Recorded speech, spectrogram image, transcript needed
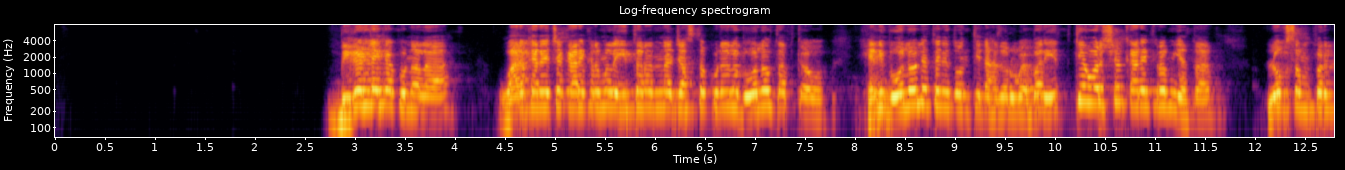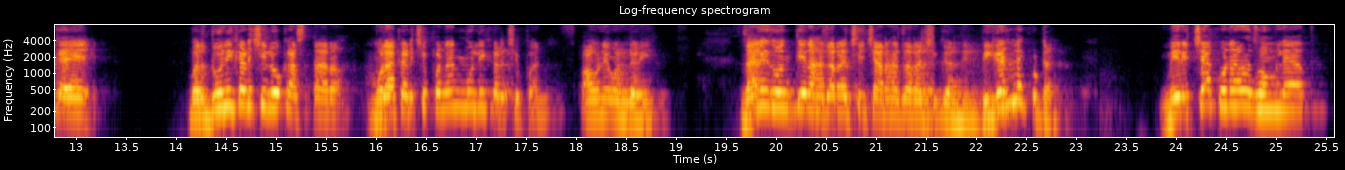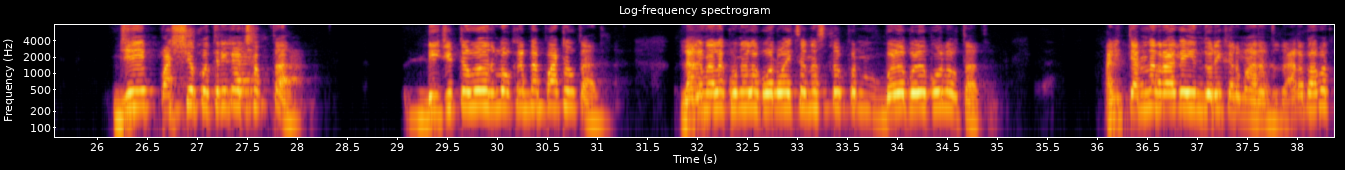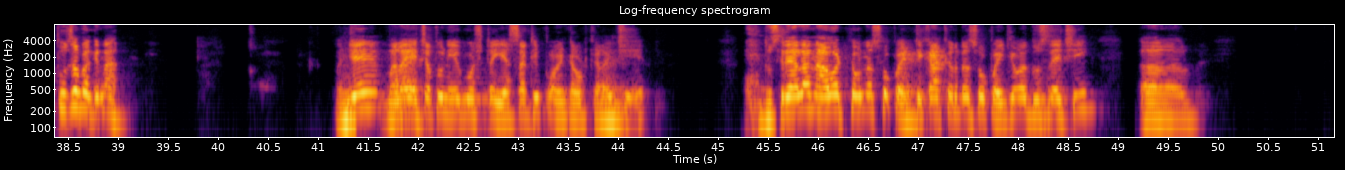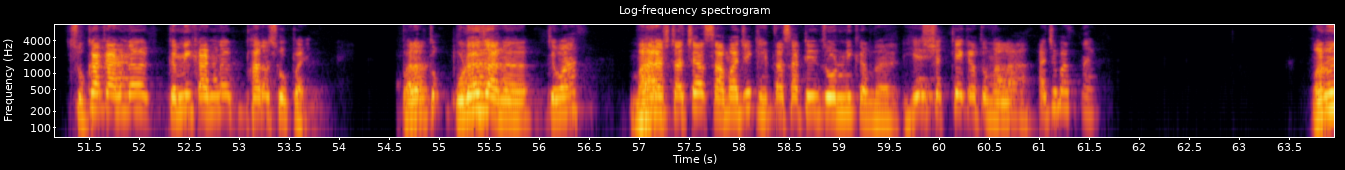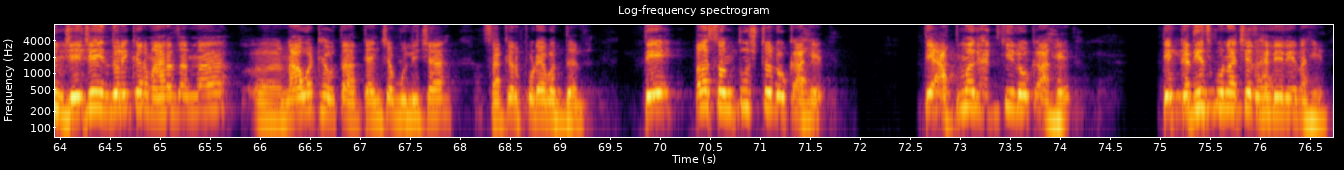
बिघडलंय का कुणाला? वारकऱ्याच्या कार्यक्रमाला इतरांना जास्त कुणाला बोलवतात का हो? ह्यांनी बोलवले तरी दोन तीन हजार रुपये. बरं इतके वर्ष कार्यक्रम घेतात. लोकसंपर्क आहे. बरं दोन्हीकडची लोक असणार. मुलाकडची पण आणि मुलीकडची पण. पाहुणे मंडळी. झाली दोन तीन हजाराची चार हजाराची गर्दी. बिघडलं कुठं? मिरच्या कुणाला झोंबल्यात? जे पाचशे पत्रिका छापतात डिजिटलवर लोकांना पाठवतात. लग्नाला कोणाला बोलवायचं नसतं पण बळबळ बोलवतात. आणि त्यांना राग इंदोरीकर महाराज अरे बाबा तुझं बघ ना. म्हणजे मला याच्यातून एक गोष्ट यासाठी पॉइंट आउट करायची आहे. दुसऱ्याला नावं ठेवणं सोपं आहे टीका करणं सोपं आहे किंवा दुसऱ्याची अं, चुका काढणं कमी काढणं फार सोपं आहे. परंतु पुढे जाणं किंवा महाराष्ट्राच्या सामाजिक हितासाठी जोडणी करणं हे शक्य आहे का तुम्हाला? अजिबात नाही. म्हणून जे जे इंदोरीकर महाराजांना नावं ठेवतात त्यांच्या मुलीच्या साखरपुड्याबद्दल ते असंतुष्ट लोक आहेत ते आत्मघातकी लोक आहेत ते कधीच कुणाचे झालेले नाहीत.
